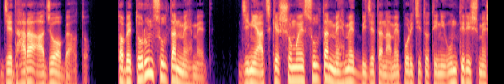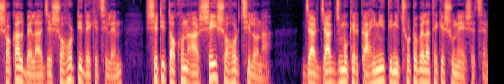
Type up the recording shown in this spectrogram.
যে ধারা আজও অব্যাহত। তবে তরুণ সুলতান মেহমেদ যিনি আজকের সময়ে সুলতান মেহমেদ বিজেতা নামে পরিচিত তিনি উনতিরিশ মে সকালবেলা যে শহরটি দেখেছিলেন, সেটি তখন আর সেই শহর ছিল না, যার জাকজমুকের কাহিনী তিনি ছোটবেলা থেকে শুনে এসেছেন।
